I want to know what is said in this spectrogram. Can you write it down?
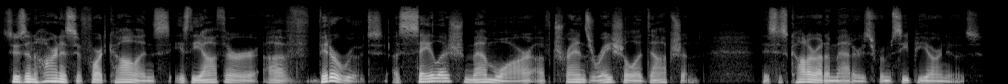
Susan Harness of Fort Collins is the author of Bitterroot, a Salish memoir of transracial adoption. This is Colorado Matters from CPR News.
